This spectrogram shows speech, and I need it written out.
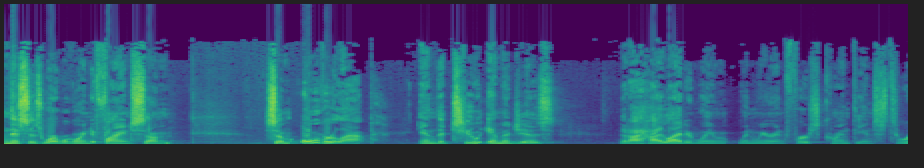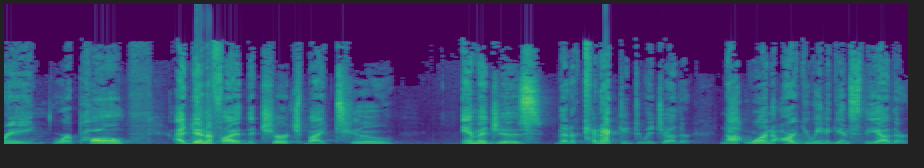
And this is where we're going to find some, some overlap in the two images that I highlighted when, when we were in 1 Corinthians 3, where Paul identified the church by two images that are connected to each other, not one arguing against the other,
